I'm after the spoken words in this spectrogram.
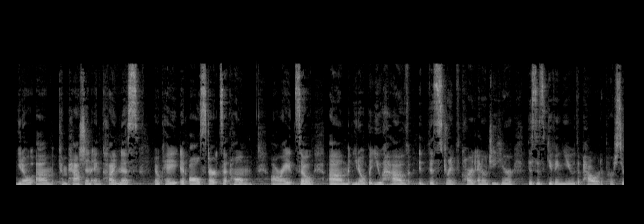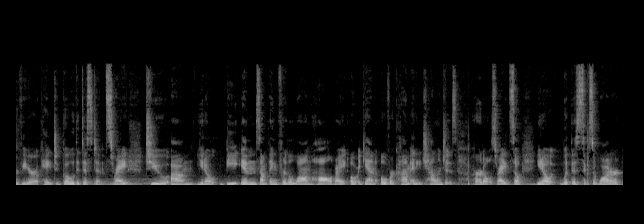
you know, um, compassion and kindness okay it all starts at home all right? So um you know but you have this strength card energy here. This is giving you the power to persevere okay to go the distance right? To um you know be in something for the long haul right? Or again overcome any challenges hurdles, right? So, you know, with this six of water,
